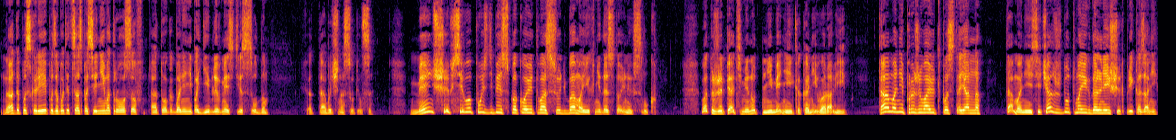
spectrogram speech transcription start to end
надо поскорее позаботиться о спасении матросов, а то как бы они не погибли вместе с судном. Хатабыч насупился. Меньше всего пусть беспокоит вас судьба моих недостойных слуг. Вот уже пять минут не менее, как они в Аравии. Там они проживают постоянно, там они и сейчас ждут моих дальнейших приказаний.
